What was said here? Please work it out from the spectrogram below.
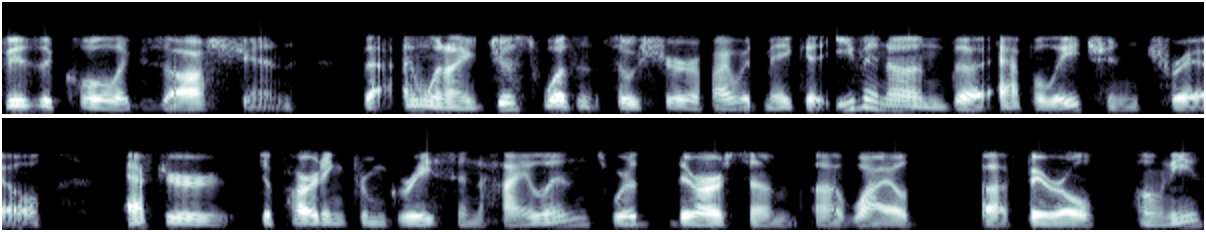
physical exhaustion that, and when I just wasn't so sure if I would make it, even on the Appalachian Trail, after departing from Grayson Highlands, where there are some uh, wild uh, feral ponies,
